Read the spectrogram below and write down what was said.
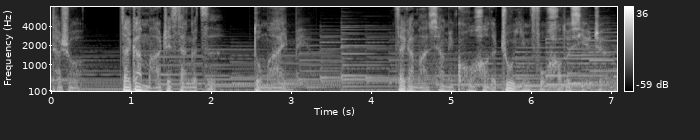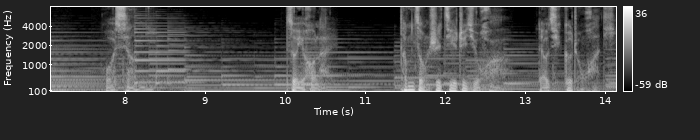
他说：‘在干嘛’这三个字多么暧昧，在干嘛下面括号的注音符号都写着‘我想你’，所以后来。”他们总是借这句话聊起各种话题，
